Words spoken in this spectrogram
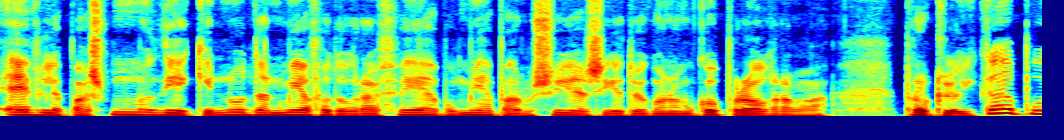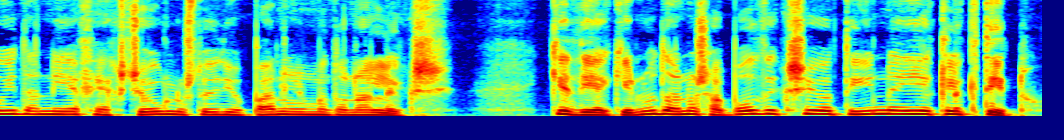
έβλεπα ας πούμε διακινούνταν μια φωτογραφία από μια παρουσίαση για το οικονομικό πρόγραμμα προεκλογικά που ήταν η Εφη Αξιόγλου στο ίδιο πάνελ με τον Αλέξη. Και διακινούνταν ως απόδειξη ότι είναι η εκλεκτή του.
